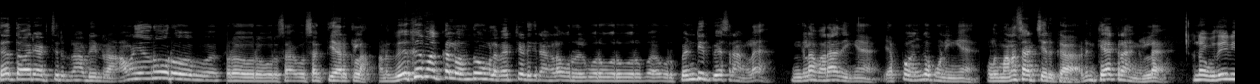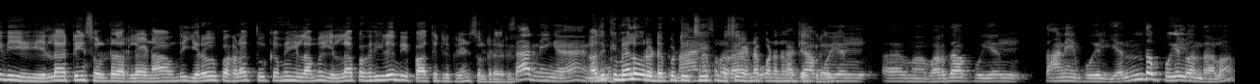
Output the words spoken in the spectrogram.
சேர்த்த வாரி அடிச்சிருக்கான் அப்படின்றான். அவன் ஒரு ஒரு ஒரு ஒரு ச ஒரு சக்தியாக இருக்கலாம். ஆனால் வெகு மக்கள் வந்து உங்களை வெற்றி அடிக்கிறாங்களா? ஒரு ஒரு ஒரு ஒரு ஒரு பெண்டீர் பேசுகிறாங்களே இங்கெல்லாம் வராதீங்க. எப்போ எங்கே போனீங்க? உங்களுக்கு மனசாட்சி இருக்கா? அப்படின்னு கேட்குறாங்கல்ல ஆனால் உதயநிதி எல்லார்ட்டையும் சொல்கிறாருல நான் வந்து இரவு பகலாக தூக்கமே இல்லாமல் எல்லா பகுதிகளையும் போய் பார்த்துட்டு இருக்கிறேன்னு சொல்கிறாரு சார் நீங்கள் அதுக்கு மேலே ஒரு டெபுட்டி சீஃப் மினிஸ்டர் என்ன கேட்குறாரு புயல் வரதா புயல் தானே புயல் எந்த புயல் வந்தாலும்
